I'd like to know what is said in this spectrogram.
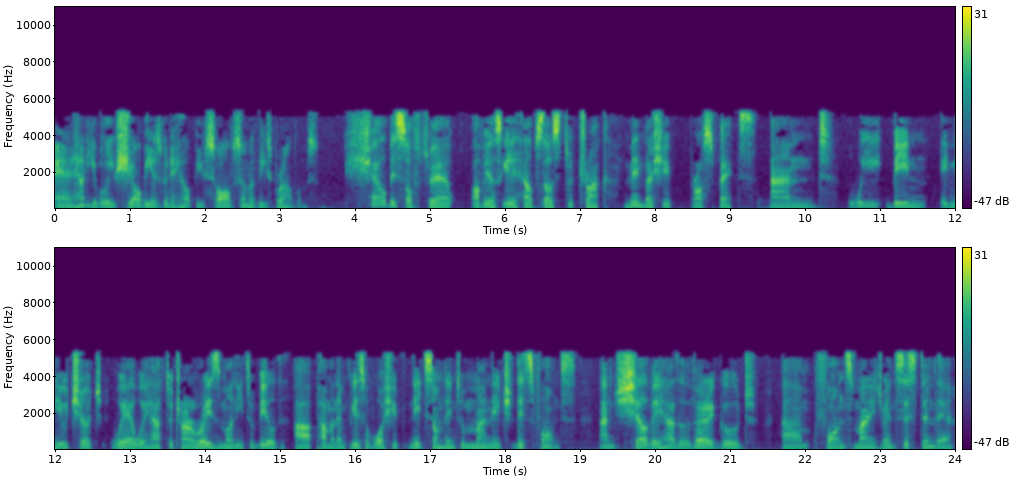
And how do you believe Shelby is going to help you solve some of these problems? Shelby software obviously helps us to track membership prospects and we being a new church where we have to try and raise money to build our permanent place of worship need something to manage these funds and Shelby has a very good um, funds management system there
